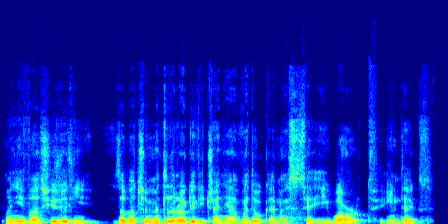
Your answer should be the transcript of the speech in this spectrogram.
ponieważ jeżeli zobaczymy metodologię liczenia według MSCI World Index,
